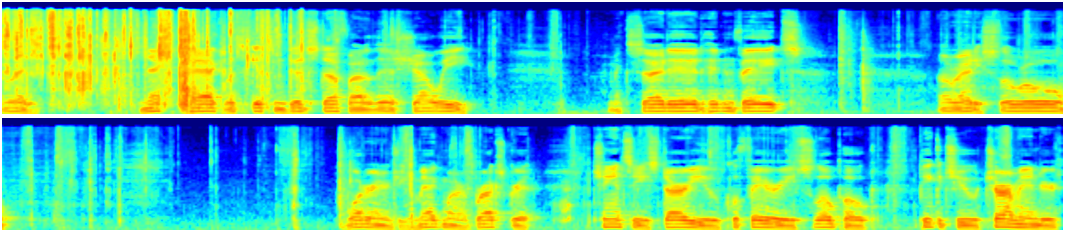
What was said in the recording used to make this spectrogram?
Alrighty. Next pack. Let's get some good stuff out of this, shall we? I'm excited. Hidden Fates. Alrighty, slow roll. Water Energy, Magmar, Brock's Grit, Chansey, Staryu, Clefairy, Slowpoke, Pikachu, Charmander,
